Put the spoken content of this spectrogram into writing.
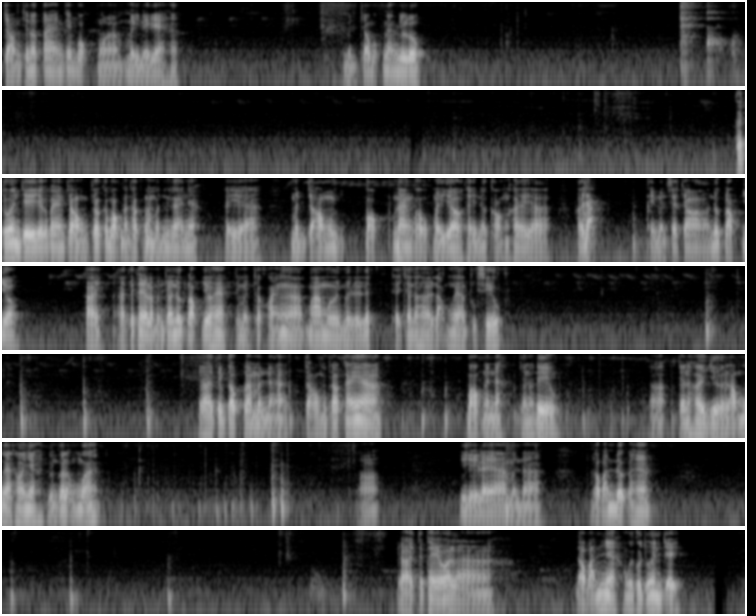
Chọn cho nó tan cái bột mì này ra ha. Mình cho bột năng vô luôn. Cô chú anh chị cho các bạn chọn cho cái bột này thật là mịn ra nha. Thì à, mình chọn bột năng và bột mì vô thì nó còn hơi à, hơi đặc. Thì mình sẽ cho nước lọc vô. Rồi à, tiếp theo là mình cho nước lọc vô ha. Thì mình cho khoảng à, 30 ml để cho nó hơi lỏng ra một chút xíu. Rồi tiếp tục là mình à, chọn cho cái à, bột này nè cho nó đều. Đó cho nó hơi vừa lỏng ra thôi nha đừng có lỏng quá. Đó. Như vậy là mình à, đổ bánh được rồi ha. Rồi tiếp theo là đậu bánh nha quý cô chú anh chị.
